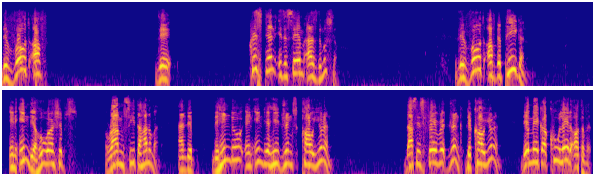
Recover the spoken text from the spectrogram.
the vote of the Christian is the same as the Muslim. The vote of the pagan in India who worships Ram Sita Hanuman and the, the Hindu in India he drinks cow urine. That's his favorite drink, the cow urine. They make a Kool Aid out of it.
